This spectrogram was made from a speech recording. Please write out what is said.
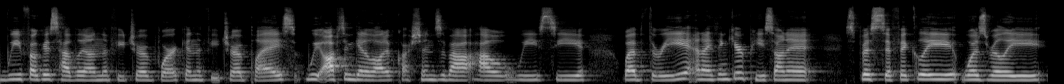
we focus heavily on the future of work and the future of play. So we often get a lot of questions about how we see Web3. And I think your piece on it specifically was really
